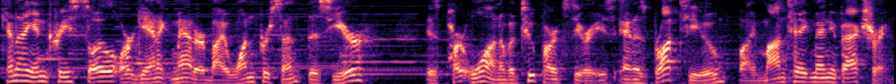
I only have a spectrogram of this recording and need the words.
Can I Increase Soil Organic Matter by 1% This Year? is part one of a two part series and is brought to you by Montag Manufacturing.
